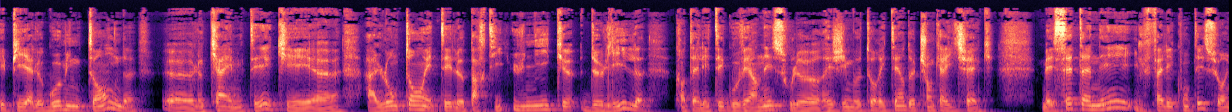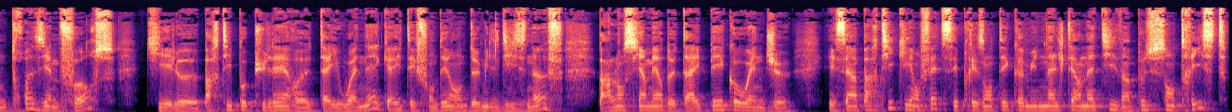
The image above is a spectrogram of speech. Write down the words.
Et puis, il y a le Kuomintang, euh, le KMT, qui euh, a longtemps été le parti unique de l'île quand elle était gouvernée sous le régime autoritaire de Chiang Kai-shek. Mais cette année, il fallait compter sur une troisième force, qui est le Parti populaire euh, taïwanais, qui a été fondé en 2019 par l'ancien maire de Taipei, Ko Wen-je. Et c'est un parti qui, en fait, s'est présenté comme une alternative un peu centriste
